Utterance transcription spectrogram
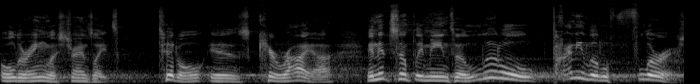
older English translates tittle is keraia, and it simply means a little, tiny little flourish.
